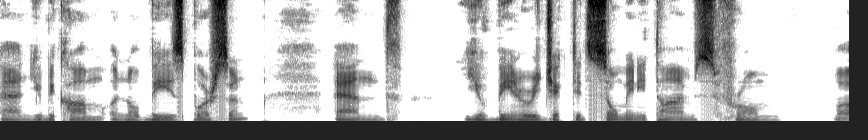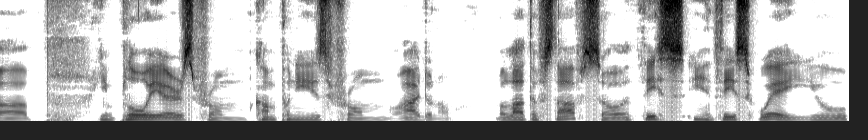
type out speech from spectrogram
and you become an obese person and you've been rejected so many times from uh, employers from companies from i don't know a lot of stuff. So this in this way you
